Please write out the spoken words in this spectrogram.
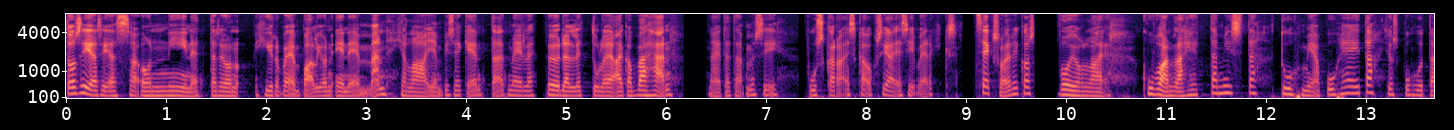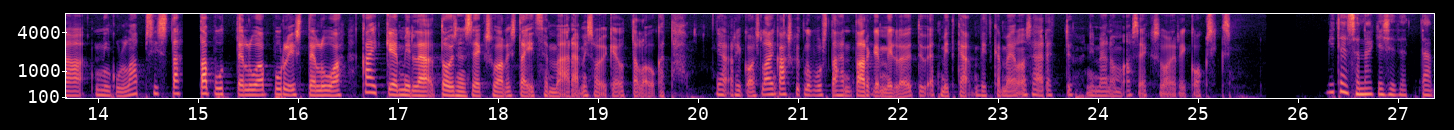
tosiasiassa on niin, että se on hirveän paljon enemmän ja laajempi se kenttä, että meille pöydälle tulee aika vähän näitä tämmöisiä puskaraiskauksia esimerkiksi. Seksuaalirikos voi olla kuvan lähettämistä, tuhmia puheita, jos puhutaan niin kuin lapsista, taputtelua, puristelua, kaikkea millä toisen seksuaalista itsemääräämisoikeutta loukataan. Ja rikoslain 20-luvustahan tarkemmin löytyy, että mitkä, mitkä meillä on säädetty nimenomaan seksuaalirikoksiksi. Miten sä näkisit, että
